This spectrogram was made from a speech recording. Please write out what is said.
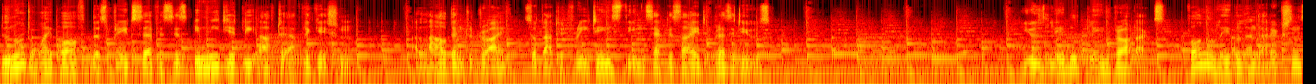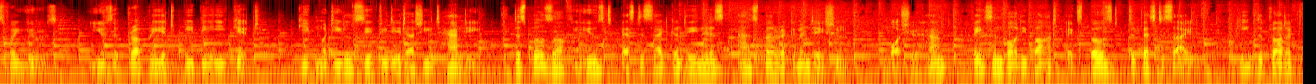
Do not wipe off the sprayed surfaces immediately after application. Allow them to dry so that it retains the insecticide residues. Use label claim products. Follow label and directions for use. Use appropriate PPE kit. Keep material safety data sheet handy. Dispose of used pesticide containers as per recommendation. Wash your hand, face and body part exposed to pesticide. Keep the product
